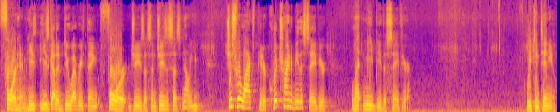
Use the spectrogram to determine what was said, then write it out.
for him. He's, he's got to do everything for Jesus. And Jesus says, No, you just relax, Peter. Quit trying to be the Savior. Let me be the Savior. We continue.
